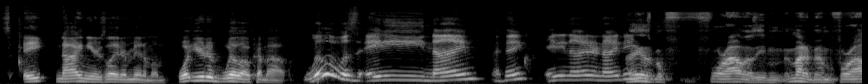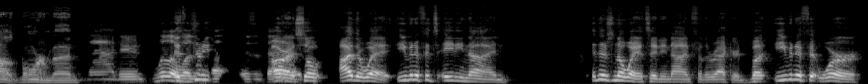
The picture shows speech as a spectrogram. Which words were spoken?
It's eight, nine years later minimum. What year did Willow come out? Willow was eighty nine, I think, eighty nine or I ninety. think it was before I was even. It might have been before I was born, bud. Nah, dude, Willow It's wasn't. pretty- that, isn't that All right, old. so either way, even if it's 89, and there's no way it's 89 for the record, but even if it were,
